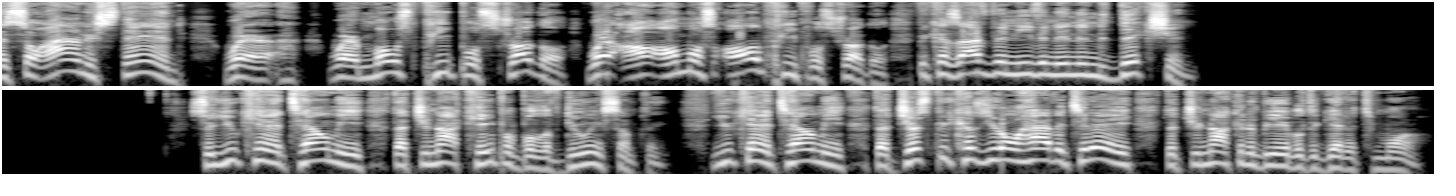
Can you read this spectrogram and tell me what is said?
And so I understand where where most people struggle, where almost all people struggle because I've been even in an addiction. So you can't tell me that you're not capable of doing something. You can't tell me that just because you don't have it today that you're not going to be able to get it tomorrow.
